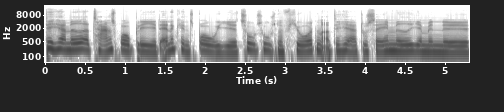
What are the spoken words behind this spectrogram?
det her med, at tegnsprog blev et anerkendt sprog i øh, 2014, og det her, du sagde med, jamen, øh,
